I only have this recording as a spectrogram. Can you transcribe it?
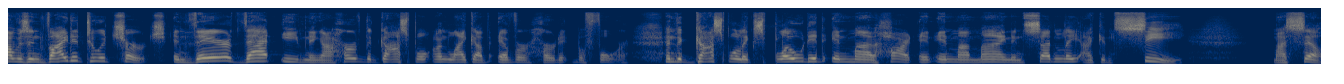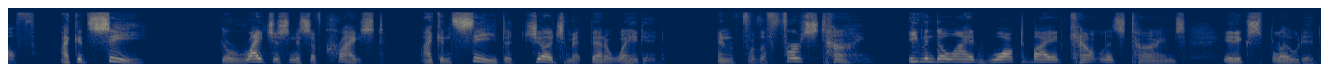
I was invited to a church, and there that evening I heard the gospel unlike I've ever heard it before. And the gospel exploded in my heart and in my mind, and suddenly I could see myself. I could see the righteousness of Christ, I can see the judgment that awaited. And for the first time, even though I had walked by it countless times, it exploded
